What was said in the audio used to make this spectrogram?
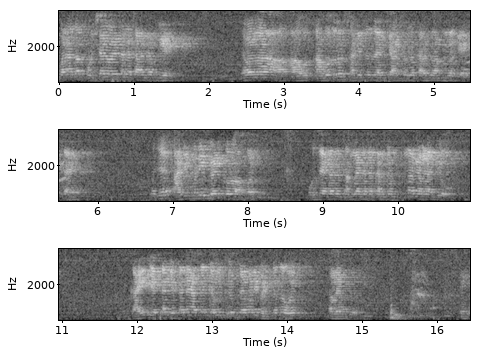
पण आता पुढच्या वेळी त्याचा कार्यक्रम घेईल. त्यावेळेला अगोदरच सांगितलं जाईल की असा जर कार्यक्रम आपल्याला घ्यायचा आहे. म्हणजे आधीमध्ये भेट करू आपण. पुढचा एखादा चांगला एखादा कार्यक्रम कुठला वेगळा घेऊ. काही देता घेता नाही आता कमी कमी प्रमाणे भेटलं तर होईल सगळ्यांचं. एक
